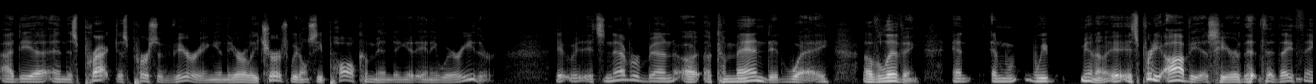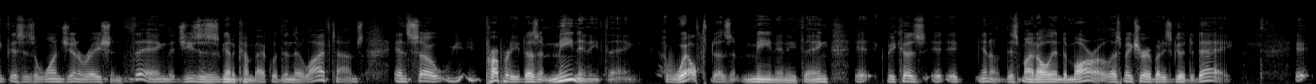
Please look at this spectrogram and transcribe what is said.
idea and this practice persevering in the early church. We don't see Paul commending it anywhere either. It, it's never been a, a, commanded way of living, and and we. You know, it's pretty obvious here that, that they think this is a one generation thing, that Jesus is going to come back within their lifetimes. And so property doesn't mean anything wealth doesn't mean anything it, because it, it, you know this might all end tomorrow. Let's make sure everybody's good today. It,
